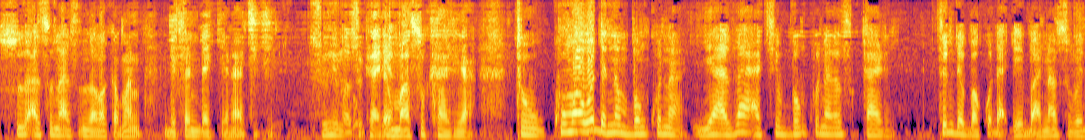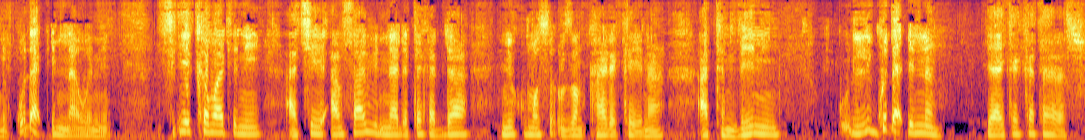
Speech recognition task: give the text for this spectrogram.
suna sun zama kamar defender kenan ciki. Su ne masu kariya. Masu kariya. To kuma waɗannan bankuna ya za a ce bankuna za su kare? Tun da ba kuɗaɗe ba nasu ba ne kuɗaɗen na wani su iya kamata ne a ce an sabin na da takarda ni kuma su zan kare kaina. A tambaye ni kuɗaɗen nan ya yi ka tara su?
